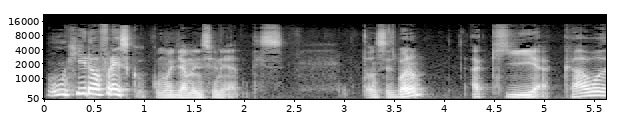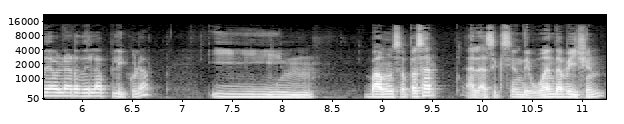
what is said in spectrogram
un giro fresco, como ya mencioné antes. Entonces, bueno, aquí acabo de hablar de la película y vamos a pasar a la sección de WandaVision.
